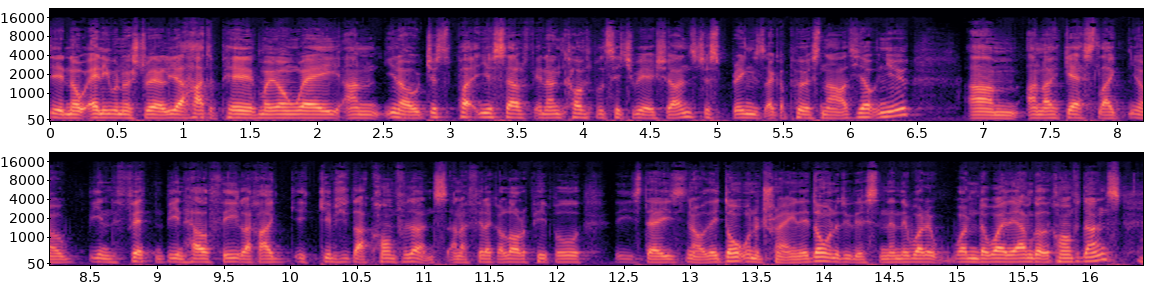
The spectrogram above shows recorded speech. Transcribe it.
didn't know anyone in Australia. Had to pave my own way, and you know, just putting yourself in uncomfortable situations just brings like a personality out in you. Um, and I guess like you know being fit and being healthy, like I, it gives you that confidence. And I feel like a lot of people these days, you know, they don't want to train, they don't want to do this, and then they wonder- wonder why they haven't got the confidence. I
